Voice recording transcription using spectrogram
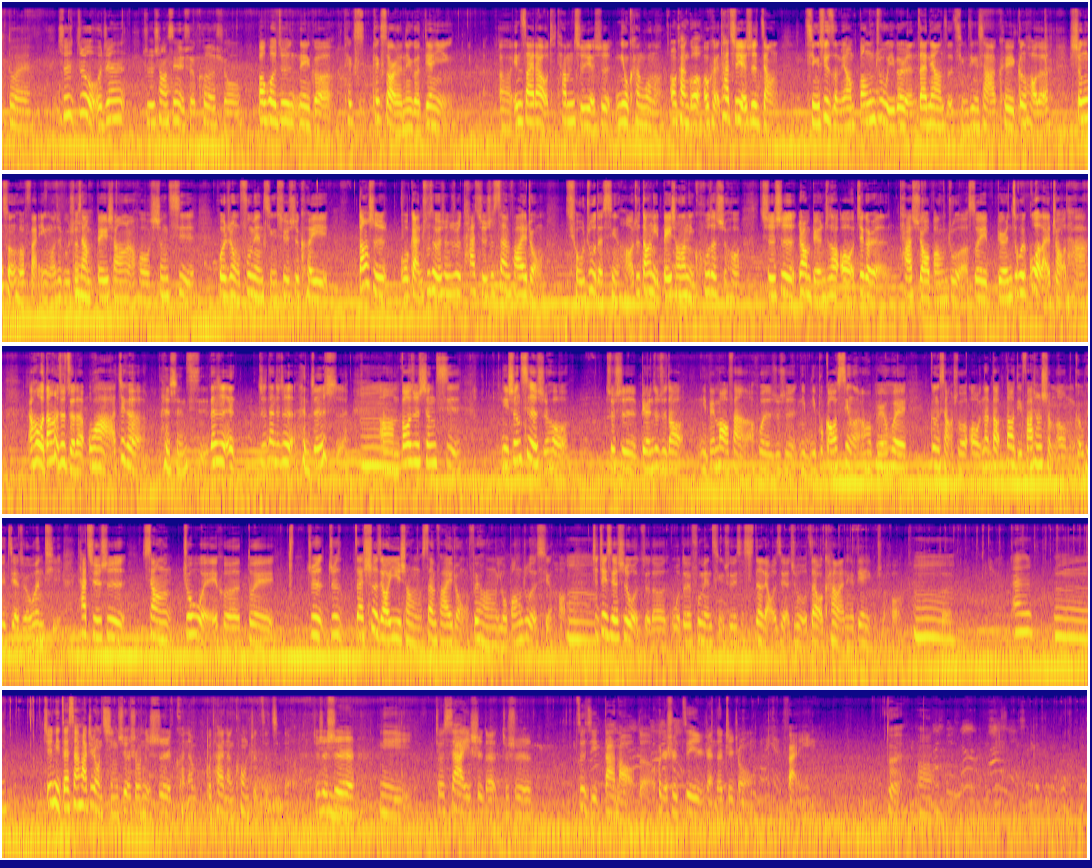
对。其实就我之前就是上心理学课的时候，包括就是那个 Pix Pixar 的那个电影，呃，Inside Out，他们其实也是，你有看过吗？我看过。OK，他其实也是讲情绪怎么样帮助一个人在那样子的情境下可以更好的生存和反应嘛。就比如说像悲伤，然后生气或者这种负面情绪是可以。当时我感触特别深，就是它其实是散发一种求助的信号。就当你悲伤、当你哭的时候，其实是让别人知道，哦，这个人他需要帮助了，所以别人就会过来找他。然后我当时就觉得，哇，这个很神奇，但是，就但就是很真实。嗯，包括就是生气，你生气的时候，就是别人就知道你被冒犯了，或者就是你你不高兴了，然后别人会。更想说哦，那到到底发生什么了？我们可不可以解决问题？它其实是向周围和对，就是就是在社交意义上散发一种非常有帮助的信号。嗯，这这些是我觉得我对负面情绪的一些新的了解。就在我看完那个电影之后，嗯，对。但是，嗯，其实你在散发这种情绪的时候，你是可能不太能控制自己的，就是是你就下意识的，就是。自己大脑的，或者是自己人的这种反应，对，嗯，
